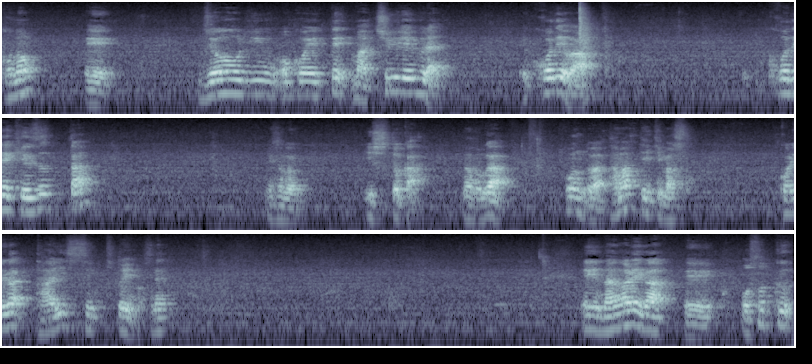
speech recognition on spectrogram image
この、えー上流を越えて、まあ、中流ぐらい。ここではここで削ったその石とかなどが今度は溜まっていきます。これが堆積と言いますね、えー流れが、えー遅く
